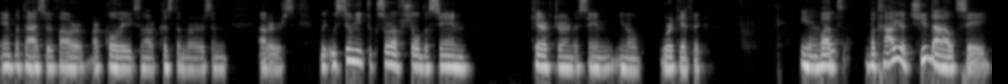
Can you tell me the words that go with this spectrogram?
empathize with our our colleagues and our customers and others. We we still need to sort of show the same character and the same you know work ethic. Yeah. But but how you achieve that, I would say,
